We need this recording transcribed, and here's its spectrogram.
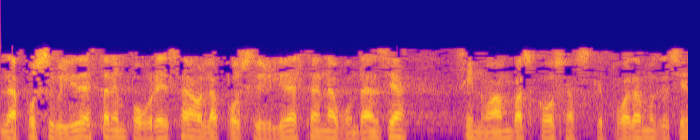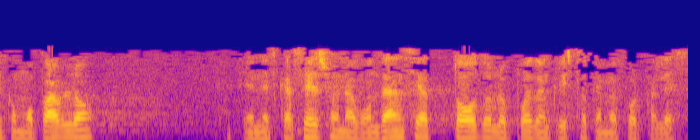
la, posibilidad de estar en pobreza o la posibilidad de estar en abundancia, sino ambas cosas, que podamos decir como Pablo, en escasez o en abundancia, todo lo puedo en Cristo que me fortalece.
